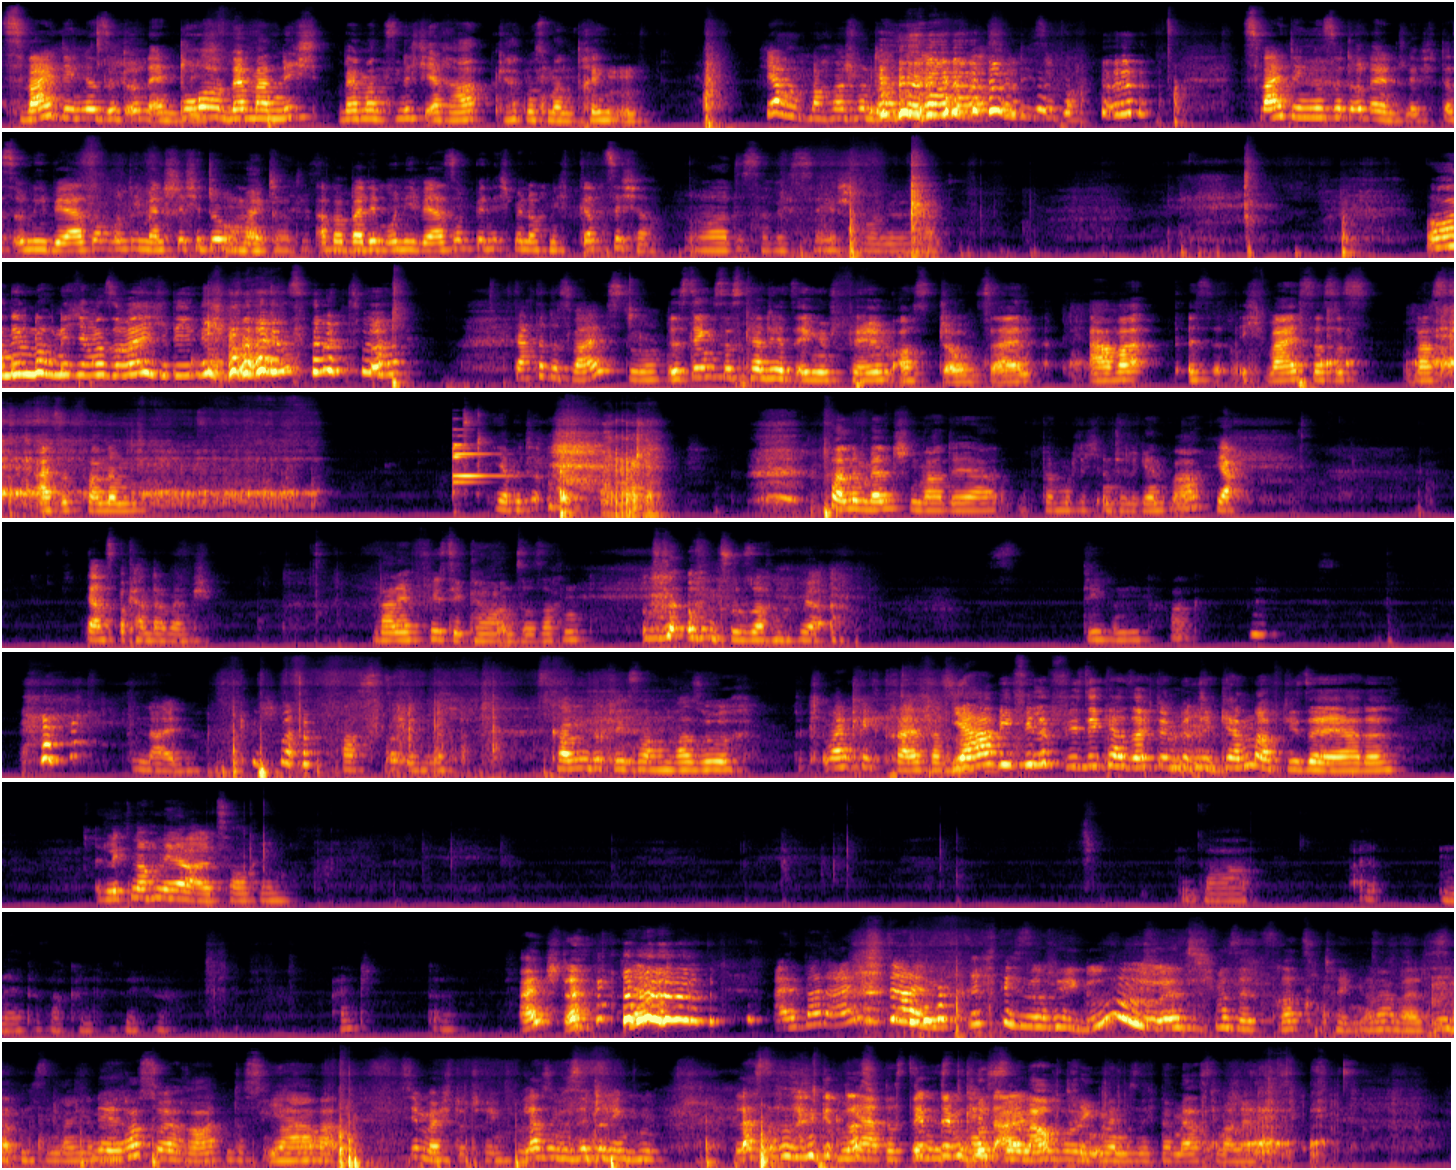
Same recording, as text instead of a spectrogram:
Zwei Dinge sind unendlich. Boah, wenn man nicht, wenn man es nicht erraten kann, muss man trinken. Ja, mach mal spontan. das finde ich super. Zwei Dinge sind unendlich. Das Universum und die menschliche Oh Dummheit. Gott, das- Aber bei dem Universum bin ich mir noch nicht ganz sicher. Oh, das habe ich safe schon mal gehört. Oh, nimm doch nicht immer so welche, die ich nicht weiß, Alter. Ich dachte, das weißt du. Das Ding ist, das könnte jetzt irgendein Film aus Joke sein. Aber es, ich weiß, dass es was, also von einem, Ja, bitte. von einem Menschen war, der vermutlich intelligent war. Ganz bekannter Mensch. War der Physiker und so Sachen. und so Sachen, ja. Stephen Hawking. Nein. Fast so ähnlich. Komm, du kriegst noch einen Versuch. Man kriegt drei Versuche. Ja, wie viele Physiker soll ich denn bitte kennen auf dieser Erde? Liegt noch näher als Hawking. War. Nee, das war kein Physiker. Einstein. Einstein? Albert Einstein. Richtig so viel gut. Ich muss jetzt trotzdem trinken, oder? Weil es hat ein bisschen lange Nee, gedauert. hast du erraten, dass sie Ja, aber sie möchte trinken. Lassen wir sie trinken. Lass das, gib das, ja, das Ding gib ist, dem du Kind dann auch trinken, wenn du es nicht beim ersten Mal errätst.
